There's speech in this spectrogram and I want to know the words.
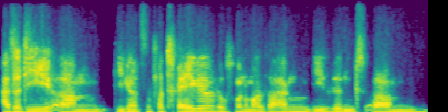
Also die, ähm, die ganzen Verträge, muss man nochmal sagen, die sind ähm,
